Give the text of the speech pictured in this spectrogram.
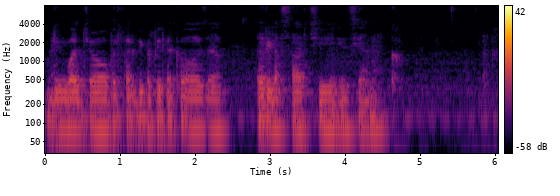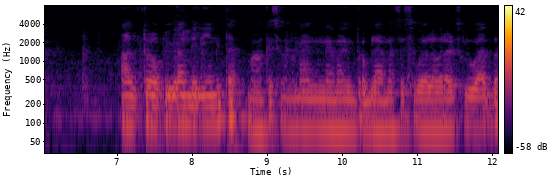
un linguaggio per farvi capire le cose, per rilassarci insieme, ecco. Altro più grande limite, ma che secondo me non è mai un problema se si vuole lavorare sul web,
